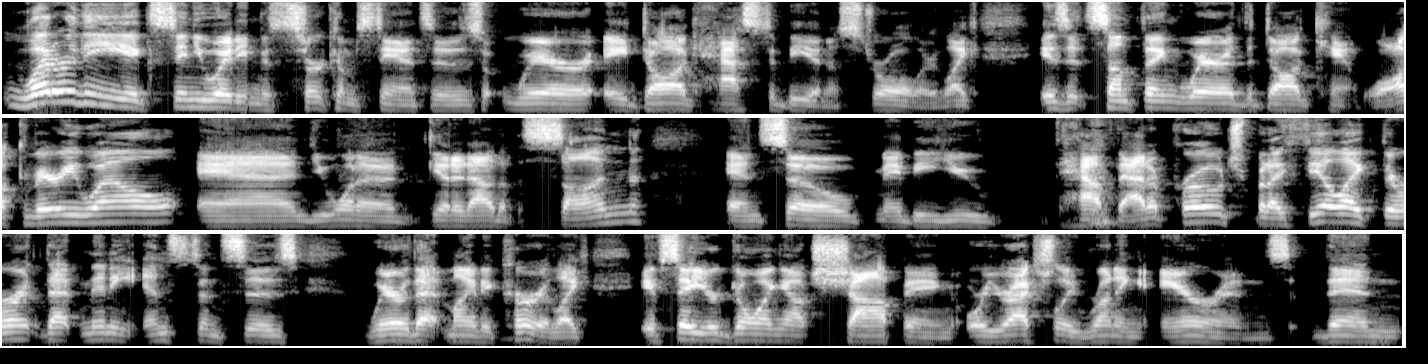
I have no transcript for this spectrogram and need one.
what are the extenuating circumstances where a dog has to be in a stroller? Like, is it something where the dog can't walk very well and you want to get it out of the sun? And so maybe you have that approach. But I feel like there aren't that many instances where that might occur. Like if say you're going out shopping or you're actually running errands, then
